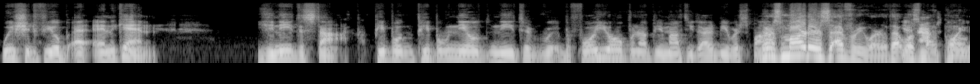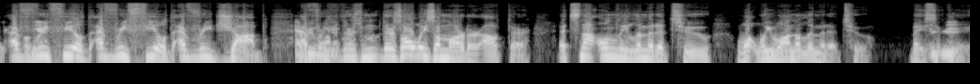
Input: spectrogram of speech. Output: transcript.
we should feel, and again, you need to stop People people need need to re- before you open up your mouth, you got to be responsible. There's martyrs everywhere. That Yeah, was my point. absolutely. Every field, every field, every job, Every every there's there's always a martyr out there. It's not only limited to what we want to limit it to, basically. Mm-hmm.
